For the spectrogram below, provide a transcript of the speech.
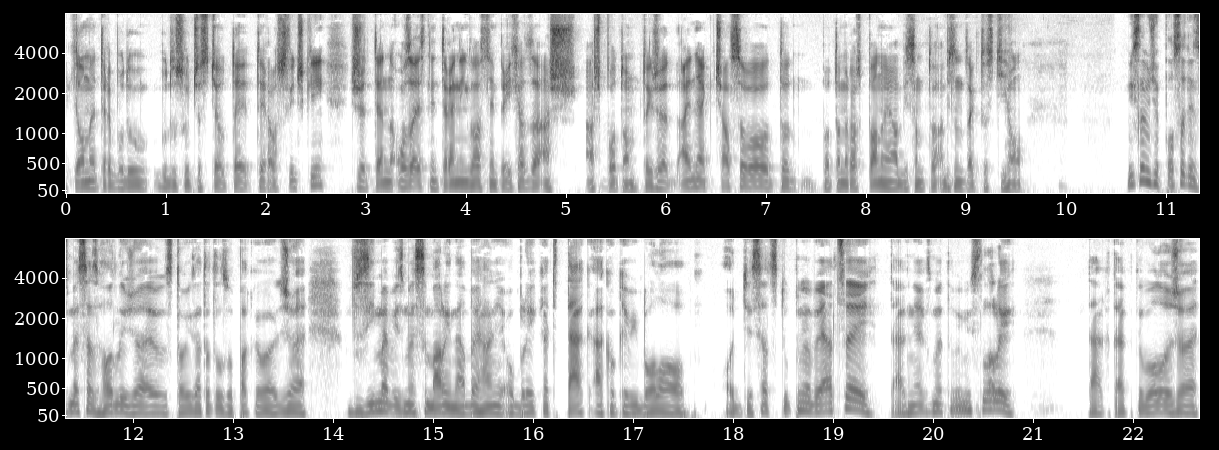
km budú, budú súčasťou tej, tej rozcvičky, čiže ten ozajstný tréning vlastne prichádza až, až potom. Takže aj nejak časovo to potom rozplánujem, aby som to, aby som to takto stihol. Myslím, že posledne sme sa zhodli, že stojí za to zopakovať, že v zime by sme sa mali na behanie obliekať tak, ako keby bolo o 10 stupňov viacej. Tak nejak sme to vymysleli tak, tak to bolo, že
